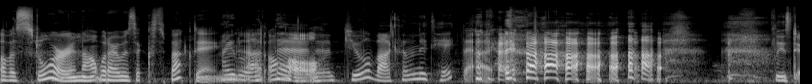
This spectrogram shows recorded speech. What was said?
of a store and not what I was expecting I love at that. all. A jewel box. I'm going to take that. Please do.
